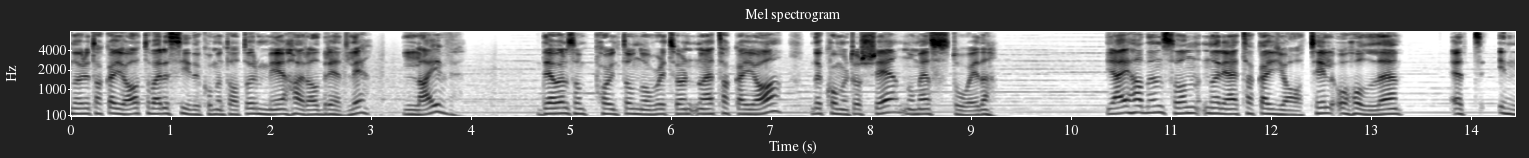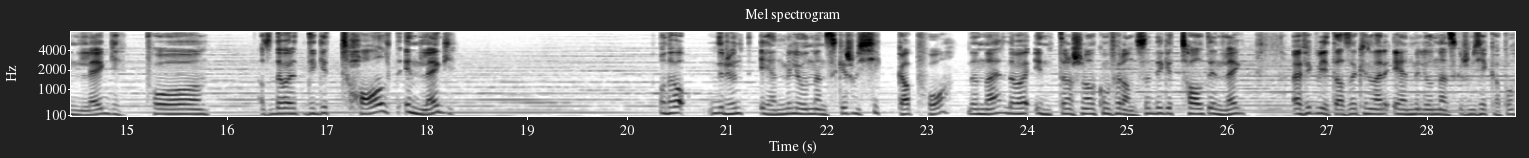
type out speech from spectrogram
når hun takka ja til å være sidekommentator med Harald Bredli, live. Det var en sånn point of no return. Når jeg takka ja, det kommer til å skje, nå må jeg stå i det. Jeg hadde en sånn når jeg takka ja til å holde et innlegg på Altså, det var et digitalt innlegg. Og det var rundt én million mennesker som kikka på den der. Det var internasjonal konferanse, digitalt innlegg. Og jeg fikk vite at det kunne være én million mennesker som kikka på.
